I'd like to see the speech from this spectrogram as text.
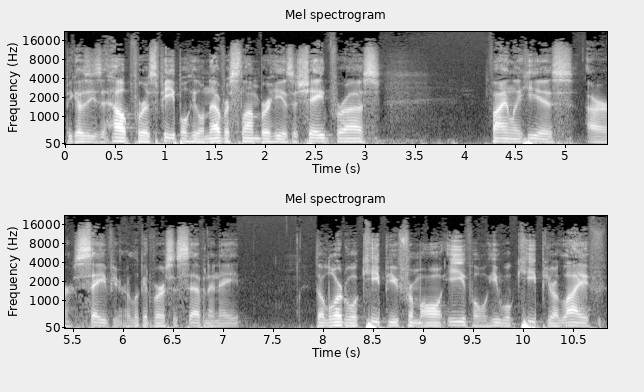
because He's a help for His people. He will never slumber, He is a shade for us. Finally, He is our Savior. Look at verses 7 and 8. The Lord will keep you from all evil. He will keep your life.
